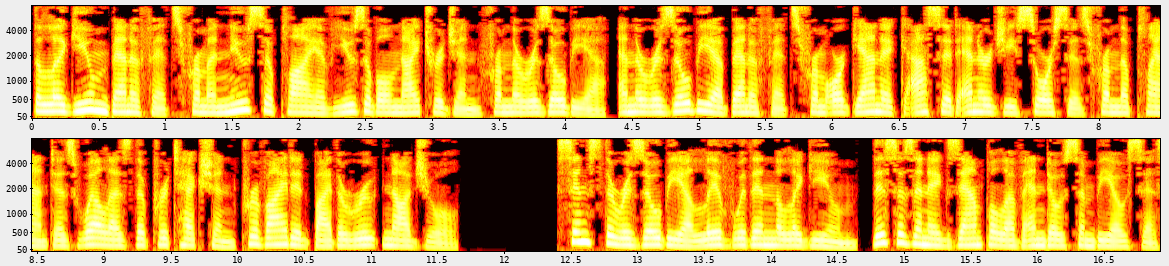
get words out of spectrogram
The legume benefits from a new supply of usable nitrogen from the rhizobia, and the rhizobia benefits from organic acid energy sources from the plant as well as the protection provided by the root nodule. Since the rhizobia live within the legume, this is an example of endosymbiosis,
